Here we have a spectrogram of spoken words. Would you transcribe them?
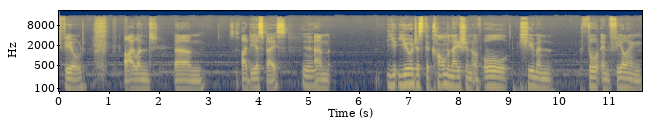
field, island, um, idea space. Yeah. Um, you you're just the culmination of all human thought and feeling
